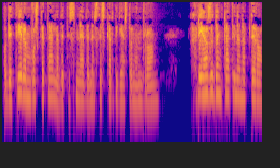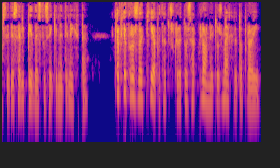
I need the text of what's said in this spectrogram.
Ο Διθύραμβος κατάλαβε τι συνέβαινε στις καρδιές των ανδρών. Χρειάζονταν κάτι να αναπτερώσει τις ελπίδες τους εκείνη τη νύχτα. Κάποια προσδοκία που θα τους κρατούσε ακλόνητους μέχρι το πρωί.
